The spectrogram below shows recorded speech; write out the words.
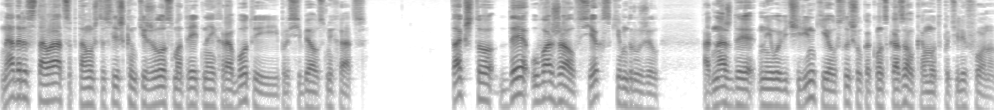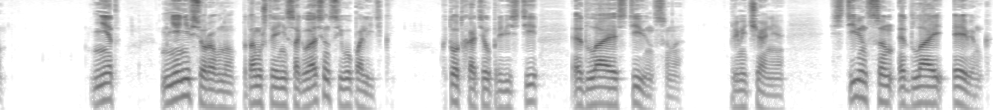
Надо расставаться, потому что слишком тяжело смотреть на их работы и про себя усмехаться. Так что Д. уважал всех, с кем дружил. Однажды на его вечеринке я услышал, как он сказал кому-то по телефону. «Нет, мне не все равно, потому что я не согласен с его политикой. Кто-то хотел привести Эдлая Стивенсона. Примечание. Стивенсон Эдлай Эвинг.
